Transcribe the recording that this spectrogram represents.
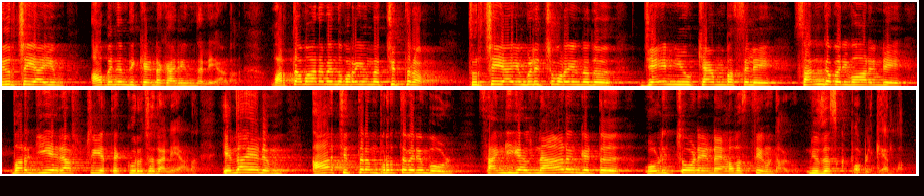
തീർച്ചയായും അഭിനന്ദിക്കേണ്ട കാര്യം തന്നെയാണ്. വർത്തമാനം എന്ന് പറയുന്ന ചിത്രം തീർച്ചയായും വിളിച്ചു പറയുന്നത് ജെ എൻ യു ക്യാമ്പസിലെ സംഘപരിവാറിന്റെ വർഗീയ രാഷ്ട്രീയത്തെക്കുറിച്ച് തന്നെയാണ്. എന്തായാലും ആ ചിത്രം പുറത്തു വരുമ്പോൾ സംഘികൾ നാണം കെട്ട് ഒളിച്ചോടേണ്ട അവസ്ഥയുണ്ടാകും. News desk public Keralam.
